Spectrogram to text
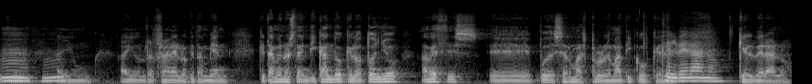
hay, un, hay un refranero que también, que también nos está indicando que el otoño a veces eh, puede ser más problemático que el, verano. que el verano.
